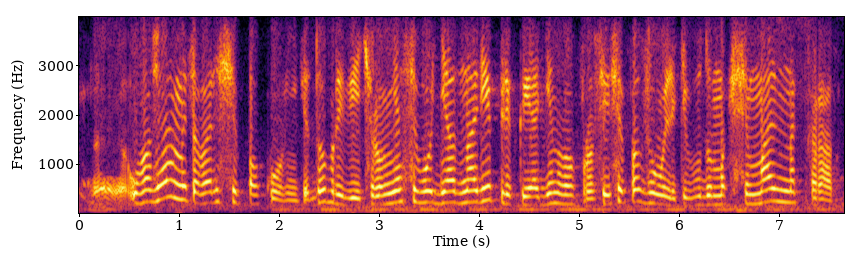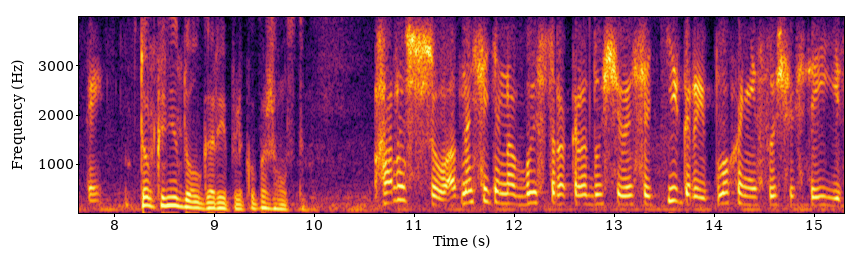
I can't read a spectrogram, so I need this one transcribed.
Э, Уважаемые товарищи полковники, добрый вечер. У меня сегодня одна реплика и один вопрос. Если позволите, буду максимально краткой. Только недолго реплику, пожалуйста. Хорошо. Относительно быстро крадущегося тигра и плохо несущихся яиц.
